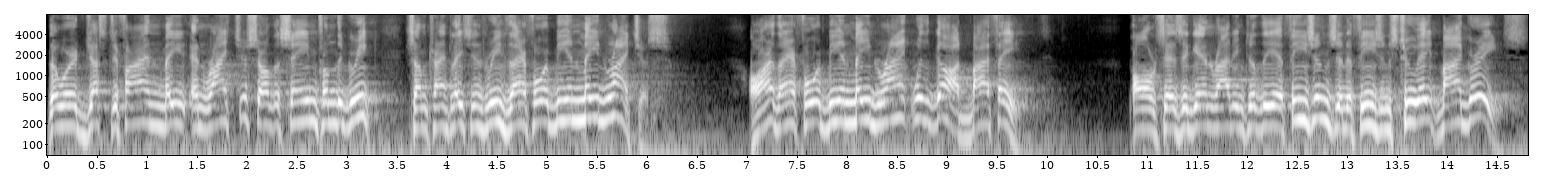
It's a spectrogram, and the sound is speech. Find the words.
The word justify and, made, and righteous are the same from the Greek. Some translations read, therefore being made righteous or therefore being made right with God by faith. Paul says again, writing to the Ephesians in Ephesians 2 8, by grace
